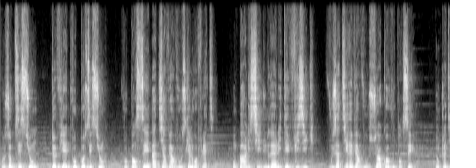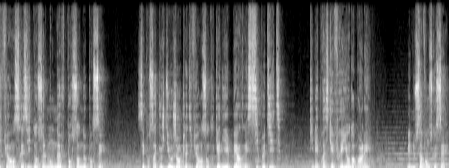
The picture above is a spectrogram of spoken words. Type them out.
vos obsessions deviennent vos possessions. Vos pensées attirent vers vous ce qu'elles reflètent. On parle ici d'une réalité physique. Vous attirez vers vous ce à quoi vous pensez. Donc la différence réside dans seulement 9% de nos pensées. C'est pour ça que je dis aux gens que la différence entre gagner et perdre est si petite qu'il est presque effrayant d'en parler. Mais nous savons ce que c'est.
